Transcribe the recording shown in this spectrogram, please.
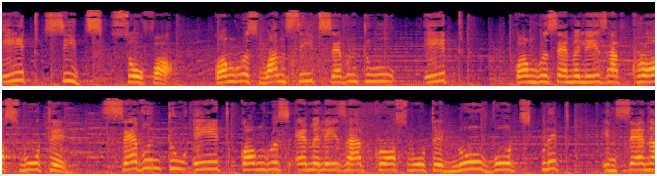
eight seats so far. Congress one seat, seven to eight. Congress MLAs have cross-voted. Seven to eight Congress MLAs have cross-voted. No vote split in Sena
